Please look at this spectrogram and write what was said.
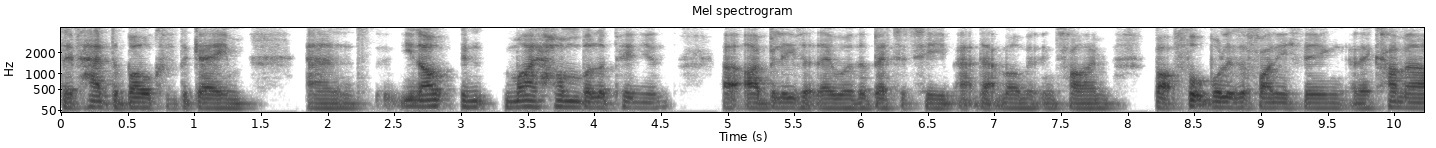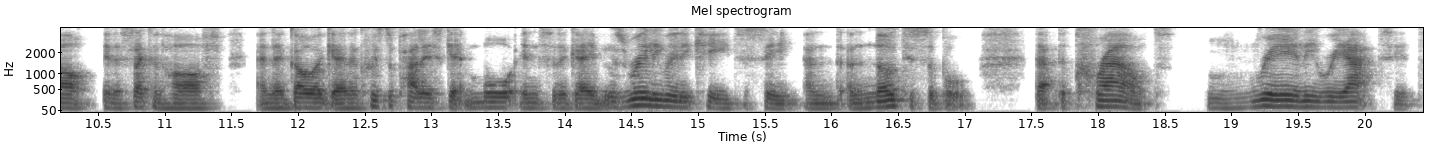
They've had the bulk of the game. And, you know, in my humble opinion, uh, I believe that they were the better team at that moment in time. But football is a funny thing, and they come out in the second half and they go again. And Crystal Palace get more into the game. It was really, really key to see and, and noticeable that the crowd really reacted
